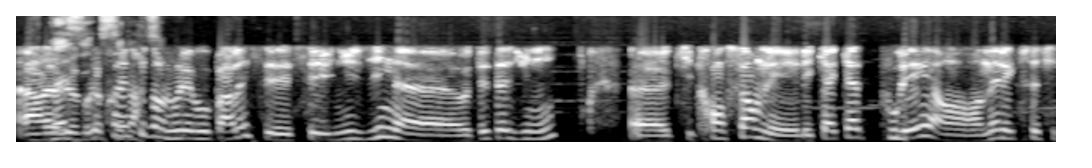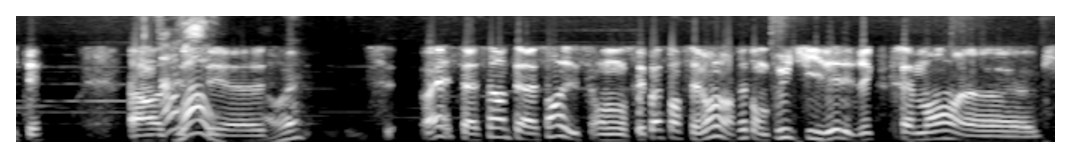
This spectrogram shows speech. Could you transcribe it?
Alors, le, le premier truc dont je voulais vous parler, c'est c'est une usine euh, aux États-Unis euh, qui transforme les, les cacas de poulet en, en électricité. Alors, Ah. c'est, euh, Ah ouais? Ouais, c'est assez intéressant. On ne sait pas forcément, mais en fait, on peut utiliser les excréments euh, qui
